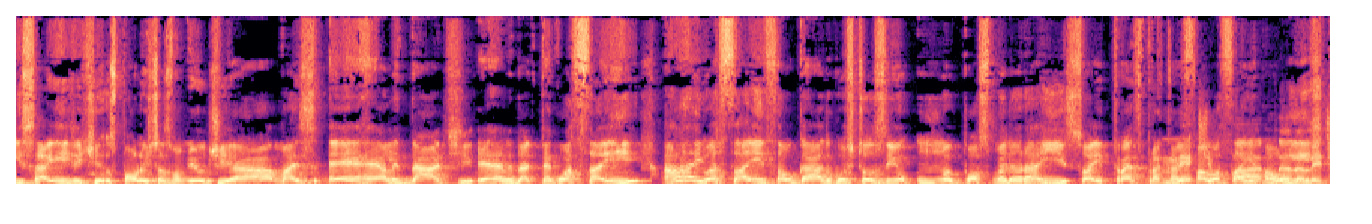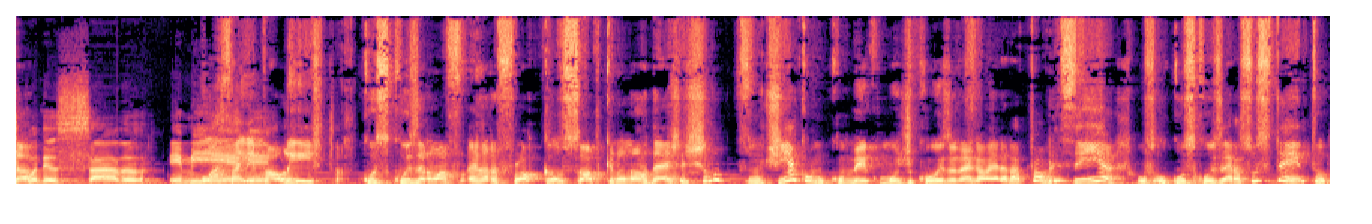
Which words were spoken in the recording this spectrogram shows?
Isso aí, gente, os paulistas vão me odiar, mas é realidade. É realidade. Pega o açaí, ai, o açaí salgado, gostosinho, hum, eu posso melhorar isso. Aí traz pra cá e Mete fala o açaí banana, leite paulista. condensado, M&M. O açaí é paulista. Cuscuz era, uma, era flocão só, porque no Nordeste a gente não, não tinha como comer com um monte de coisa, né? A galera era pobrezinha. O, o cuscuz era sustento.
